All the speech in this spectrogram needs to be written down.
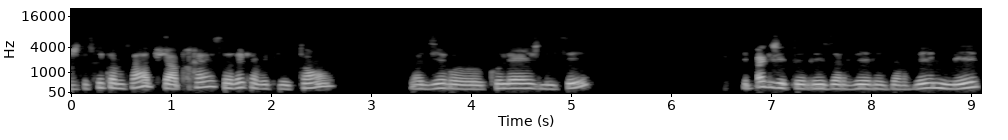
j'étais très comme ça. Puis après, c'est vrai qu'avec le temps, on va dire collège, lycée, c'est pas que j'étais réservée, réservée, mais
